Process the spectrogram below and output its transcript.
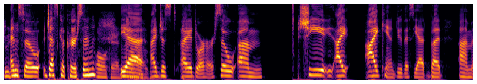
Who's and so Jessica Kirson. oh, okay. I- yeah i just i adore her. So um she i i can't do this yet but um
